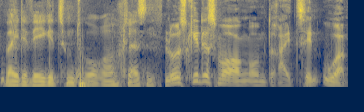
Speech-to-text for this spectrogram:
weite Wege zum Tor lassen. Los geht es morgen um 13 Uhr.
